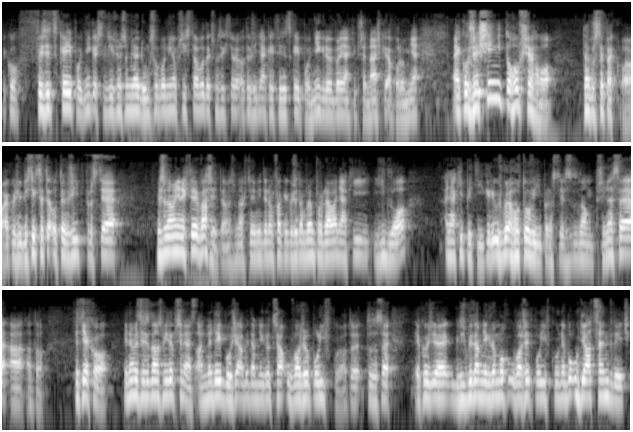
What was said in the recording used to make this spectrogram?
jako fyzický podnik, ještě dřív jsme měli dům svobodného přístavu, tak jsme si chtěli otevřít nějaký fyzický podnik, kde by byly nějaké přednášky a podobně. A jako řešení toho všeho, to je prostě peklo. Jo? Jako, že když si chcete otevřít prostě, my jsme tam ani nechtěli vařit, my jsme tam chtěli mít jenom fakt, jako, že tam budeme prodávat nějaký jídlo a nějaký pití, který už bude hotový, prostě, že se to tam přinese a, a to. Teď jako, jedna věc že tam smíte přinést, a nedej bože, aby tam někdo třeba uvařil polívku. Jo? To, to zase, jakože, když by tam někdo mohl uvařit polívku nebo udělat sendvič,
